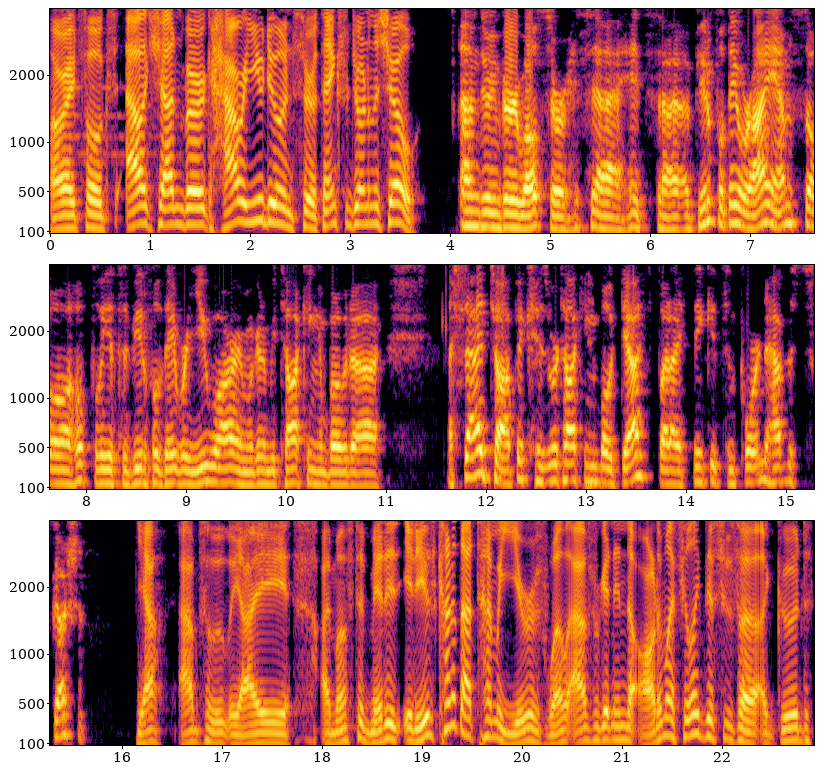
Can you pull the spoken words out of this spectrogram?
All right, folks. Alex Schadenberg, how are you doing, sir? Thanks for joining the show. I'm doing very well, sir. It's uh, it's uh, a beautiful day where I am, so uh, hopefully it's a beautiful day where you are, and we're going to be talking about uh, a sad topic because we're talking about death. But I think it's important to have this discussion. Yeah, absolutely. I I must admit it, it is kind of that time of year as well as we're getting into autumn. I feel like this is a, a good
